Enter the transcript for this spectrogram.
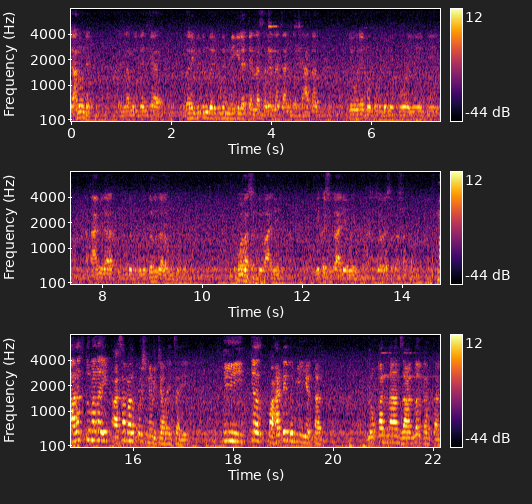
जाणून आहे. त्यांना म्हणजे त्यांच्या गरिबीतून गरिबीतून निघेल्या त्यांना सगळ्यांना जाणकारी आहे. आता एवढे मोठे मोठे लोक हे ते आता आम्ही जरा कुठे करू झाला म्हणजे. वासुदेव आले हे कसे काय आले वय? जेवढ्या सगळं सकाळी महाराज तुम्हाला एक असा मला प्रश्न विचारायचा आहे. की इतक्या पहाटे तुम्ही येतात लोकांना जाग करतात.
